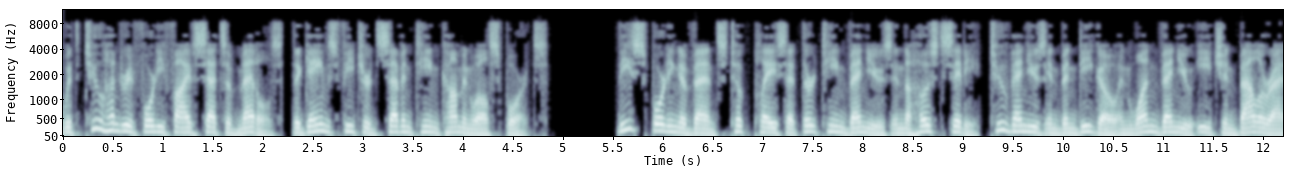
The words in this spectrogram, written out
With 245 sets of medals, the Games featured 17 Commonwealth sports. These sporting events took place at 13 venues in the host city, two venues in Bendigo and one venue each in Ballarat,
